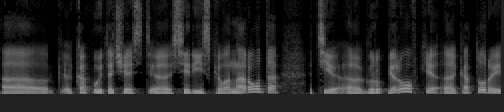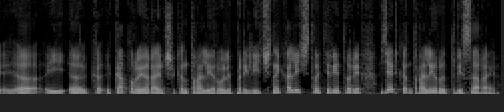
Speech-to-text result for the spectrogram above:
какую-то часть сирийского народа те группировки, Э, которые, э, э, которые раньше контролировали приличное количество территории, а теперь контролируют три сарая.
